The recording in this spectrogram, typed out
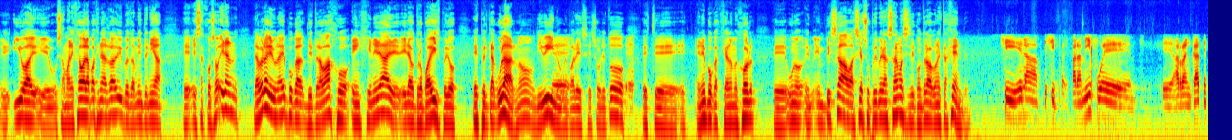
eh, iba, eh, o sea, manejaba la página de radio, pero también tenía eh, esas cosas. Eran, la verdad que era una época de trabajo en general, era otro país, pero espectacular, ¿no? Divino, me parece. Sobre todo este, en épocas que a lo mejor eh, uno em- empezaba, hacía sus primeras armas y se encontraba con esta gente. Sí, era sí, pa- para mí fue eh, arrancar en-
